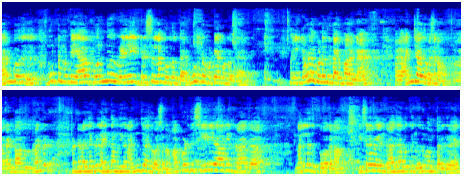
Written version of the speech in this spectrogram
வரும்போது மூட்டை முட்டையாக பொண்ணு வெள்ளி ட்ரெஸ் எல்லாம் கொண்டு வந்தார். மூட்டை முட்டையாக கொண்டு வந்தார். இப்போ எவ்வளோ கொண்டு வந்திருக்காரு பாருங்கள் அஞ்சாவது வசனம். ரெண்டாம் ரெண்டு ரெண்டு ராஜாக்கள் ஐந்தாம் அதிகாரம் அஞ்சாவது வசனம். அப்பொழுது சீரியாவின் ராஜா நல்லது போகலாம். இஸ்ரவேலின் ராஜாவுக்கு நிருபம் தருகிறேன்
